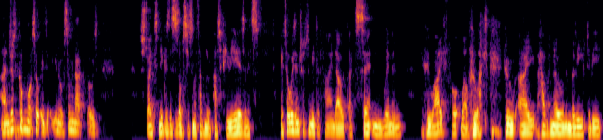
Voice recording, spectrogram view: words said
And just a couple more. So, it's, you know, something that was strikes me because this is obviously something that's happened in the past few years, and it's it's always interesting to me to find out that certain women who I thought, well, who I who I have known and believed to be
